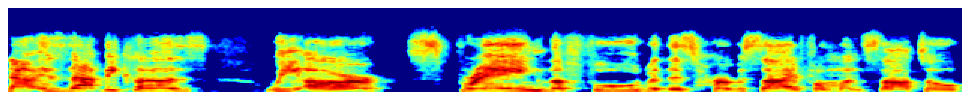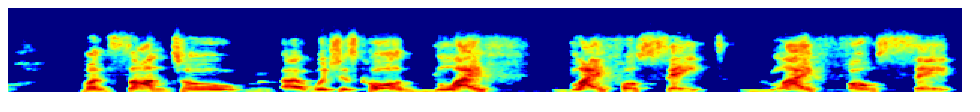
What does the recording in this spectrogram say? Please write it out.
Now, is that because we are spraying the food with this herbicide from Monsanto, Monsanto, uh, which is called glyph, glyphosate, glyphosate.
